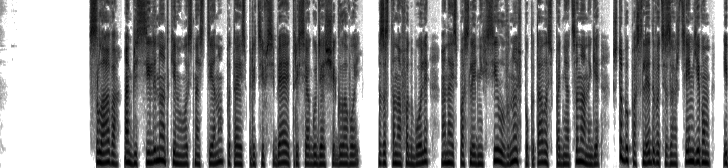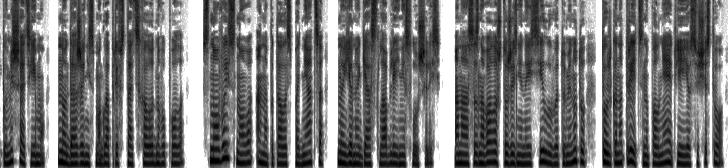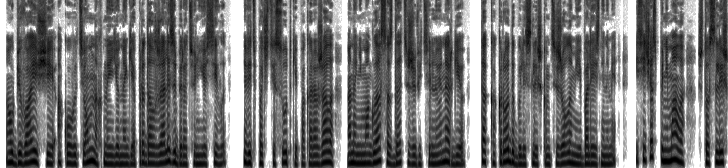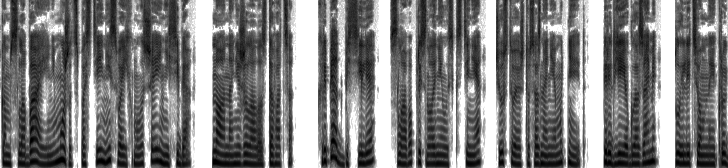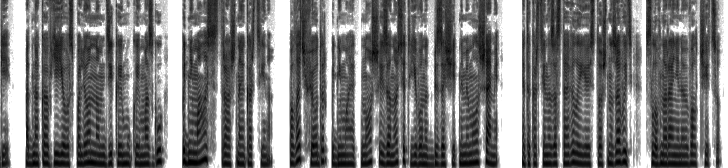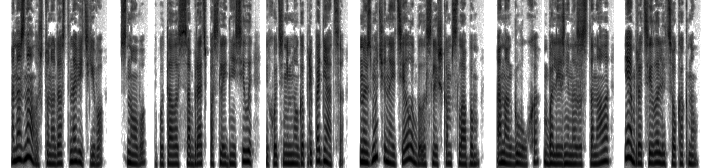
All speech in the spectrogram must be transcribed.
Слава обессиленно откинулась на стену, пытаясь прийти в себя и тряся гудящей головой. Застонав от боли, она из последних сил вновь попыталась подняться на ноги, чтобы последовать за Артемьевым и помешать ему, но даже не смогла привстать с холодного пола. Снова и снова она пыталась подняться, но ее ноги ослабли и не слушались. Она осознавала, что жизненные силы в эту минуту только на треть наполняют ее существо, а убивающие оковы темных на ее ноге продолжали забирать у нее силы. Ведь почти сутки, пока рожала, она не могла создать живительную энергию, так как роды были слишком тяжелыми и болезненными. И сейчас понимала, что слишком слаба и не может спасти ни своих малышей, ни себя. Но она не желала сдаваться. Хрипя от бессилия, Слава прислонилась к стене, чувствуя, что сознание мутнеет. Перед ее глазами плыли темные круги. Однако в ее воспаленном дикой мукой мозгу поднималась страшная картина. Палач Федор поднимает нож и заносит его над беззащитными малышами. Эта картина заставила ее истошно завыть, словно раненую волчицу. Она знала, что надо остановить его. Снова попыталась собрать последние силы и хоть немного приподняться, но измученное тело было слишком слабым. Она глухо, болезненно застонала и обратила лицо к окну.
